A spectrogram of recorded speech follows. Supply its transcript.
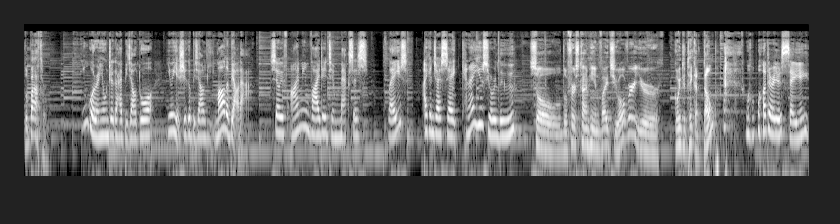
the bathroom. 英国人用这个还比较多，因为也是一个比较礼貌的表达。 So if I'm invited to Max's place, I can just say, "Can I use your loo?" So the first time he invites you over, you're going to take a dump? what are you saying?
